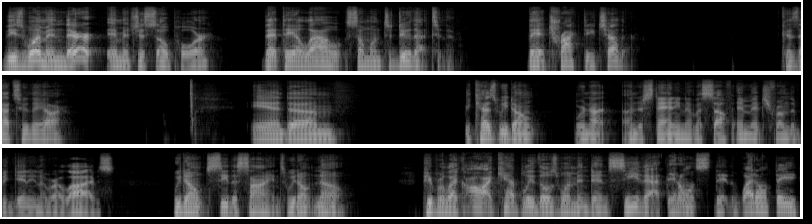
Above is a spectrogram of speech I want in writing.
These women, their image is so poor that they allow someone to do that to them. They attract each other because that's who they are. And um, because we don't, we're not understanding of a self image from the beginning of our lives, we don't see the signs. We don't know people are like, "Oh, I can't believe those women didn't see that. They don't. They, why don't they?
